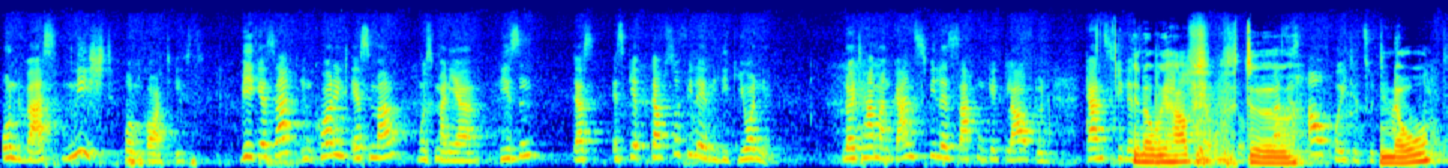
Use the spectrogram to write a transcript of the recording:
und was nicht von Gott ist. Wie gesagt, in Korinth erstmal muss man ja wissen, dass es gab so viele Religionen. Leute haben an ganz viele Sachen geglaubt und ganz viele You know, we Mächte have und so. to Was es auch heutzutage know gibt.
